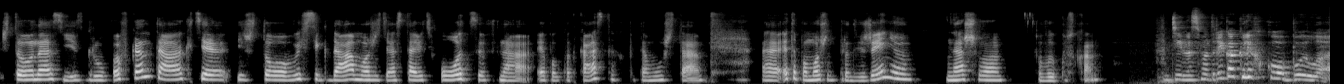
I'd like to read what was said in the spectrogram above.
что у нас есть группа ВКонтакте, и что вы всегда можете оставить отзыв на Apple подкастах, потому что э, это поможет продвижению нашего выпуска. Дина, смотри, как легко было.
